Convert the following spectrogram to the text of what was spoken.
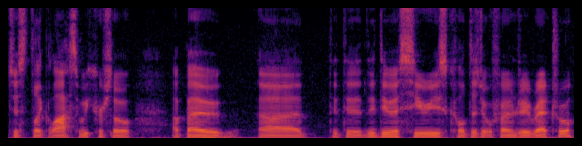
just like last week or so about uh they do they do a series called Digital Foundry Retro.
